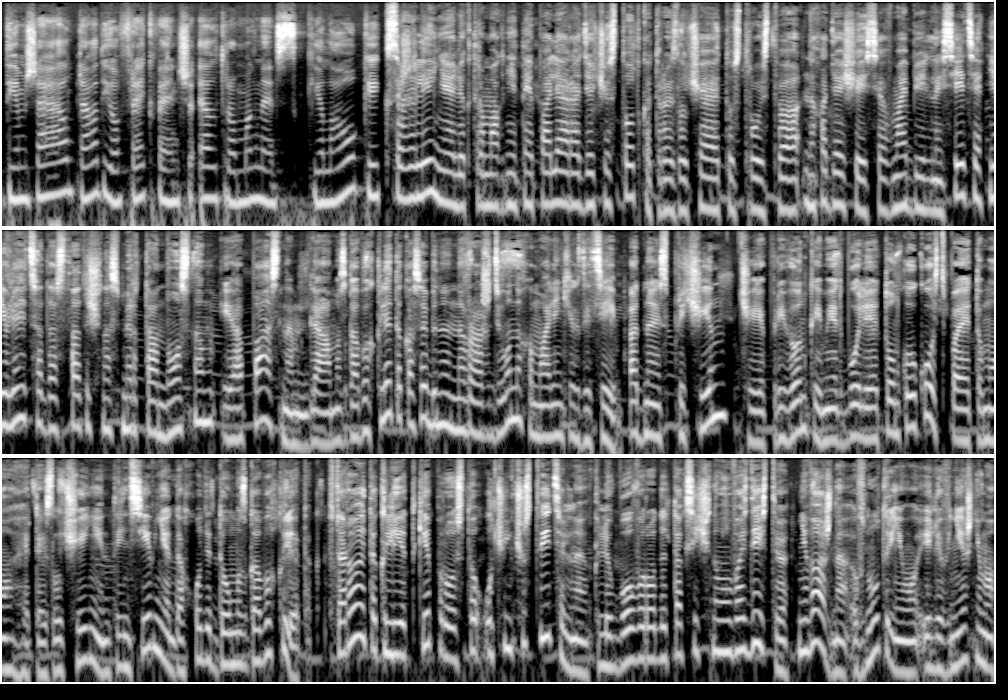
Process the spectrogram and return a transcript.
Diemžēl radiofrekvenču электромагнитские lauki. К сожалению, электромагнитные поля радиочастот, которые излучает устройство, находящееся в мобильной сети, являются достаточно смертоносным и опасным для мозговых клеток, особенно новорожденных и маленьких детей. Одна из причин – череп ребенка имеет более тонкую кость, поэтому это излучение интенсивнее доходит до мозговых клеток. Второе – это клетки просто очень чувствительны к любого рода токсичному воздействию, неважно, внутреннему или внешнему,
